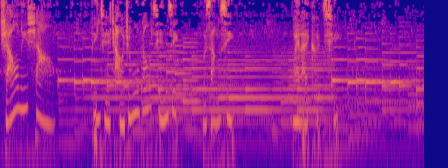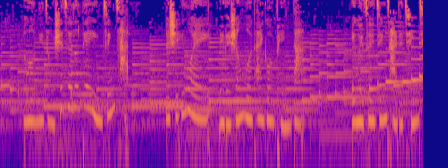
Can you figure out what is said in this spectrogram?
只要你想，并且朝着目标前进，我相信。未来可期。如果你总是觉得电影精彩，那是因为你的生活太过平淡。因为最精彩的情节，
